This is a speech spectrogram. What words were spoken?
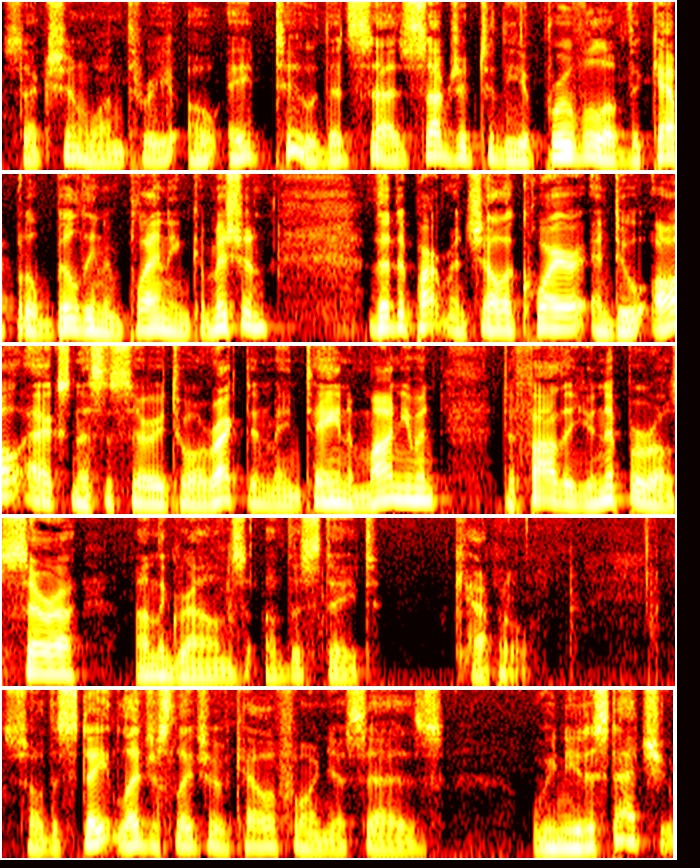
Section 13082 that says, subject to the approval of the Capitol Building and Planning Commission, the department shall acquire and do all acts necessary to erect and maintain a monument to Father Junipero Serra on the grounds of the state capitol. So the state legislature of California says we need a statue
